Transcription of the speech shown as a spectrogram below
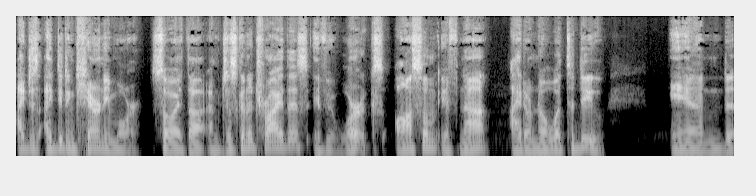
i just i didn't care anymore. So i thought i'm just going to try this. If it works awesome. If not I don't know what to do. And uh,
